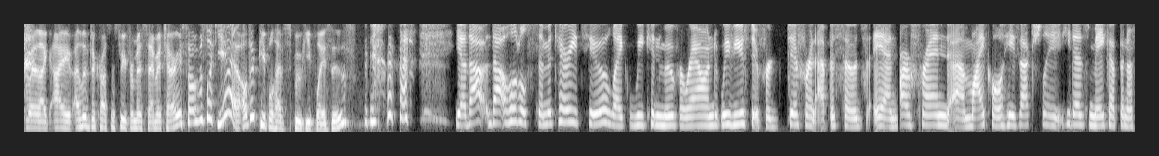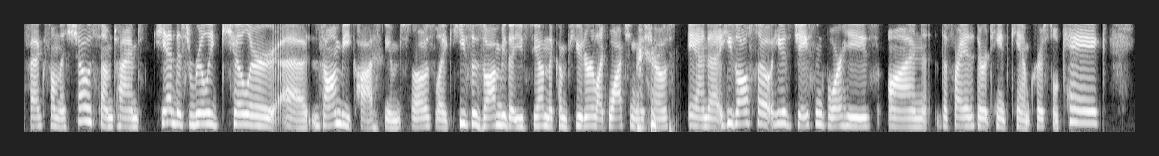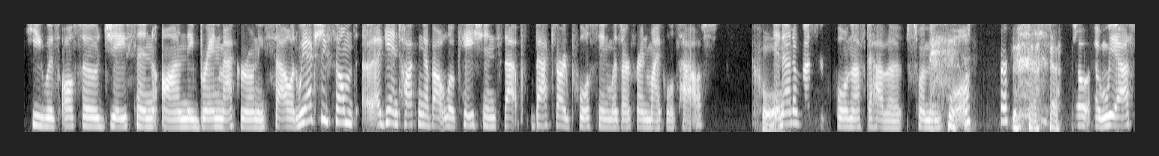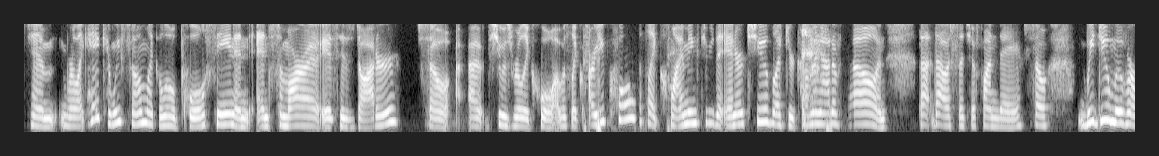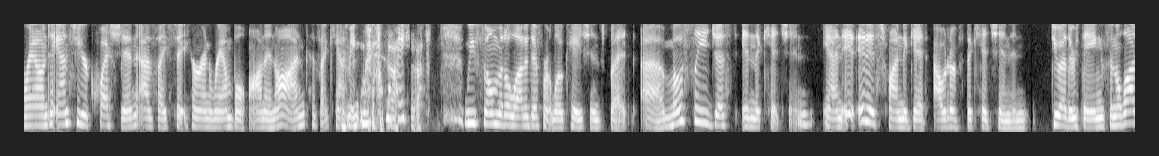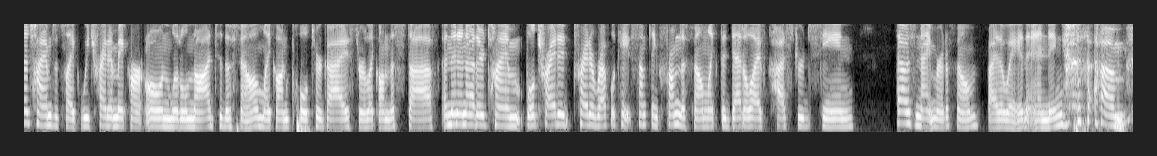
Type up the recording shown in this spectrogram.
where like I, I lived across the street from a cemetery, so I was like, yeah, other people have spooky places. yeah, that that whole little cemetery too. Like we can move around. We've used it for different episodes. And our friend uh, Michael, he's actually he does makeup and effects on the show sometimes. He had this really killer uh, zombie costume. So I was like, he's the zombie that you see on the computer, like watching the shows. and uh, he's also he was Jason Voorhees on the Friday the Thirteenth Camp Crystal Cake. He was also Jason on the Brain Macaroni Salad. We actually filmed, uh, again, talking about locations. That backyard pool scene was our friend Michael's house. Cool. And none of us are cool enough to have a swimming pool. so um, we asked him, we're like, hey, can we film like a little pool scene? And, and Samara is his daughter. So I, she was really cool. I was like, "Are you cool with like climbing through the inner tube like you're coming out of hell?" And that that was such a fun day. So we do move around to answer your question as I sit here and ramble on and on because I can't make my point. we film at a lot of different locations, but uh, mostly just in the kitchen, and it, it is fun to get out of the kitchen and do other things. And a lot of times it's like we try to make our own little nod to the film, like on Poltergeist or like on the stuff. And then another time we'll try to try to replicate something from the film, like the Dead Alive custard scene. That was a nightmare to film, by the way, the ending. um,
